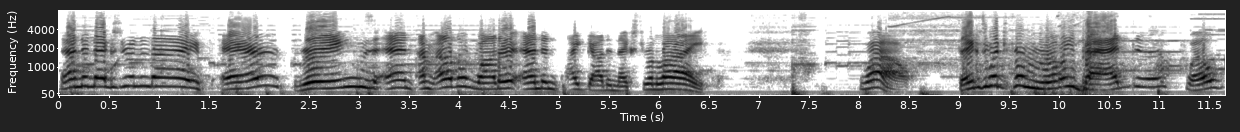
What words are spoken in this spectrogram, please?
And an extra life! Air, rings, and I'm out of water, and an, I got an extra life. Wow. Things went from really bad to, well,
